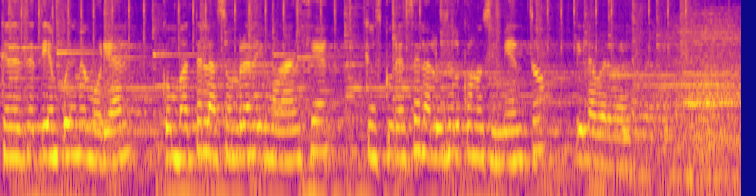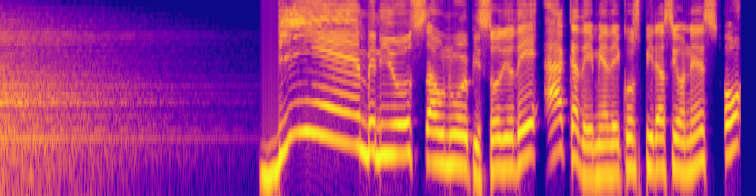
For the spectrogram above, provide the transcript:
que desde tiempo inmemorial combate la sombra de ignorancia que oscurece la luz del conocimiento y la verdad. Bienvenidos a un nuevo episodio de Academia de Conspiraciones o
